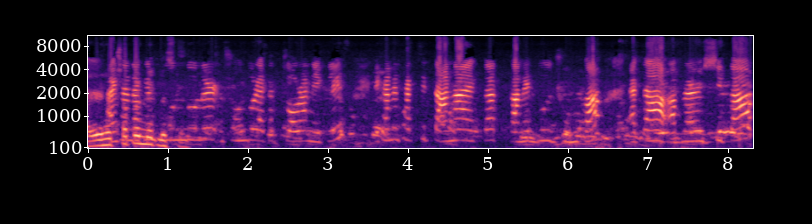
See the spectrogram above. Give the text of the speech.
আর এই হচ্ছে এখানে আপনার দেখেন সুন্দর একটা চওড়া নেকলেস এখানে থাকছে টানা একটা কানের দুল ঝুমকা একটা আপনার সীতার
